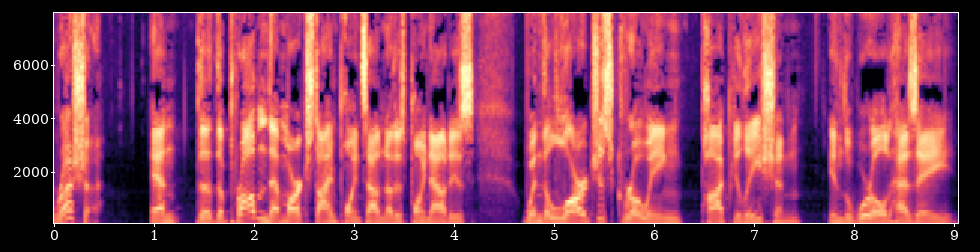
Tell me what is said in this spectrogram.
Russia. And the, the problem that Mark Steyn points out and others point out is when the largest growing population in the world has a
